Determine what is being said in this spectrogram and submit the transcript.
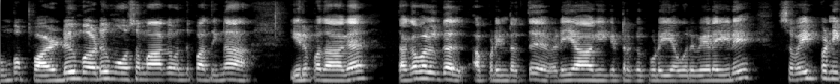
ரொம்ப படுபடு மோசமாக வந்து பார்த்திங்கன்னா இருப்பதாக தகவல்கள் அப்படின்றது வெளியாகிக்கிட்டு இருக்கக்கூடிய ஒரு வேலையிலே ஸோ வெயிட் பண்ணி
